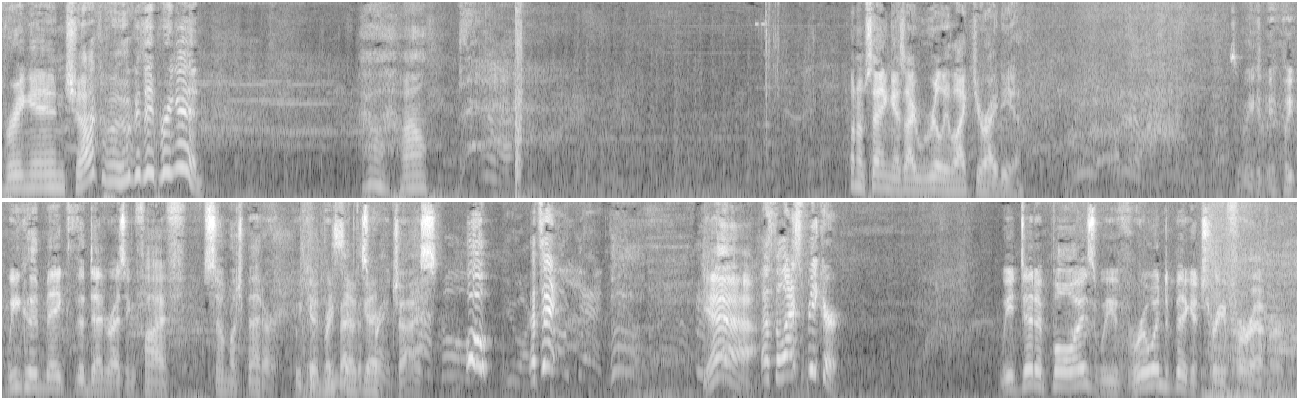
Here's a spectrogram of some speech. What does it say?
bring in Chuck? Who who could they bring in? well, what I'm saying is, I really liked your idea. So we could, we, we could make the Dead Rising 5 so much better. We could bring so back this good. franchise. Woo! That's it. Yeah! That's the last speaker. We did it, boys. We've ruined bigotry forever.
